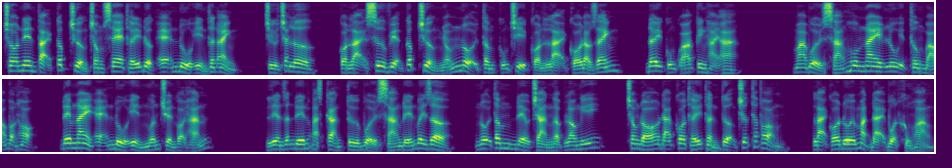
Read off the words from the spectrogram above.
Cho nên tại cấp trưởng trong xe thấy được ẹn đủ ỉn thân ảnh, trừ chất lơ, còn lại sư viện cấp trưởng nhóm nội tâm cũng chỉ còn lại có đào ránh đây cũng quá kinh hại a à. mà buổi sáng hôm nay lụy thông báo bọn họ, đêm nay ẹn đủ ỉn muốn truyền gọi hắn. Liền dẫn đến pascal từ buổi sáng đến bây giờ, nội tâm đều tràn ngập lo nghĩ, trong đó đã có thấy thần tượng trước thấp thỏm lại có đối mặt đại bột khủng hoảng.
